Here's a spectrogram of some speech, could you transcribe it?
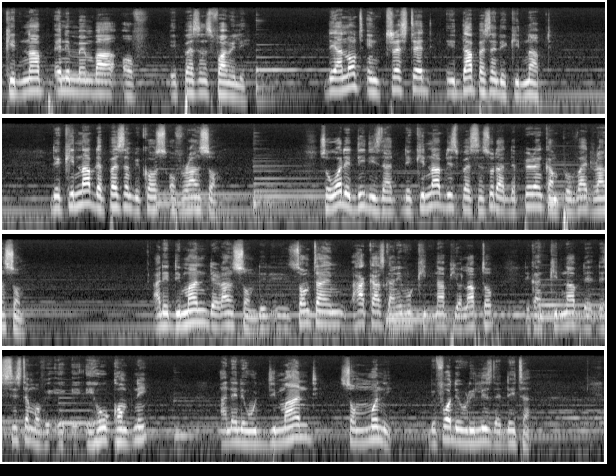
kidnap any member of a person's family, they are not interested in that person they kidnapped. They kidnapped the person because of ransom. So what they did is that they kidnapped this person so that the parent can provide ransom. And they demand the ransom. Sometimes hackers can even kidnap your laptop. They can kidnap the, the system of a, a, a whole company. And then they would demand some money before they release the data.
